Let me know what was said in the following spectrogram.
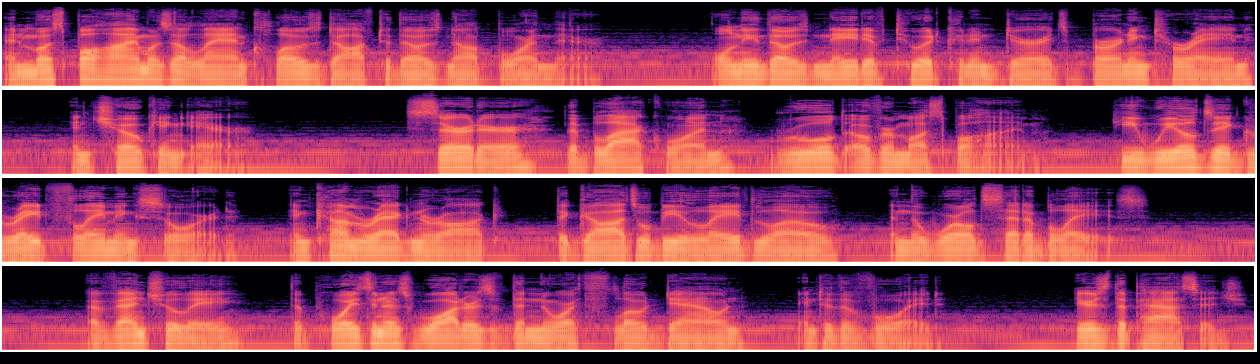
And Muspelheim was a land closed off to those not born there. Only those native to it could endure its burning terrain and choking air. Surtur, the Black One, ruled over Muspelheim. He wields a great flaming sword, and come Ragnarok, the gods will be laid low and the world set ablaze. Eventually, the poisonous waters of the north flowed down into the void. Here's the passage.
